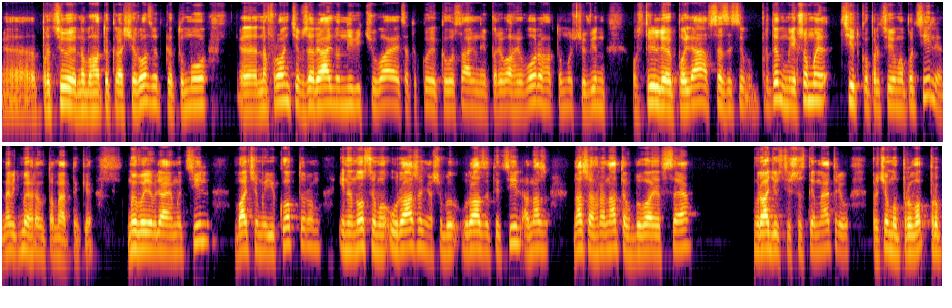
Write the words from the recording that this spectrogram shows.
е, працює набагато краще розвідка. Тому е, на фронті вже реально не відчувається такої колосальної переваги ворога, тому що він обстрілює поля, все засів. Проте, якщо ми чітко працюємо по цілі, навіть ми гранатометники, ми виявляємо ціль, бачимо її коптером і наносимо ураження, щоб уразити ціль. А наш, наша граната вбиває все в радіусі 6 метрів, причому прова- про,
